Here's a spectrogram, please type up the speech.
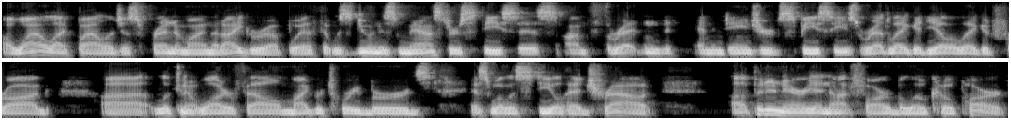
a wildlife biologist friend of mine that I grew up with that was doing his master's thesis on threatened and endangered species, red-legged, yellow-legged frog, uh, looking at waterfowl, migratory birds, as well as steelhead trout up in an area not far below Coe Park,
